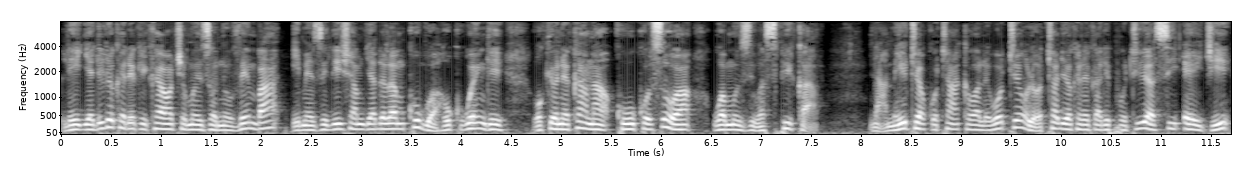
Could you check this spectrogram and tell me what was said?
lijadiliwe katika kikao cha mwezi wa Novemba imezidisha mjadala mkubwa, huku wengi wakionekana kuukosoa uamuzi wa spika na miito ya kutaka wale wote waliotajwa katika ripoti hiyo ya CAG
